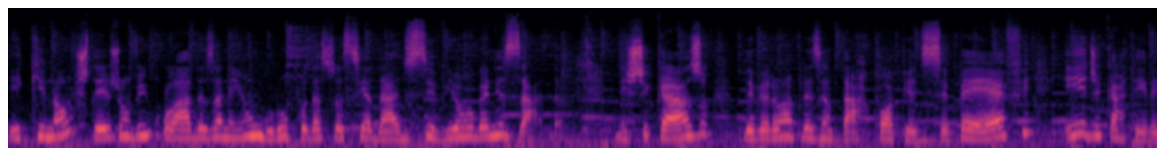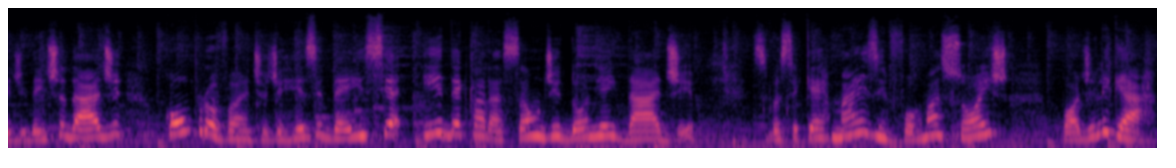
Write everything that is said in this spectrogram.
e que não estejam vinculadas a nenhum grupo da sociedade civil organizada. Neste caso, deverão apresentar cópia de CPF e de carteira de identidade, comprovante de residência e declaração de idoneidade. Se você quer mais informações, pode ligar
